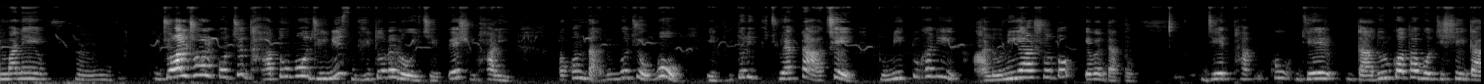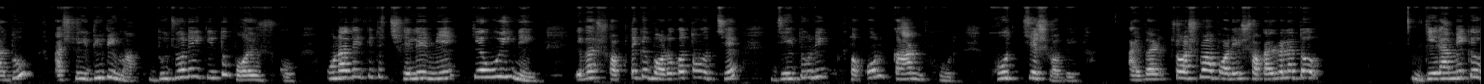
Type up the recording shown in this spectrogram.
মানে জল জল করছে ধাতব জিনিস ভিতরে রয়েছে বেশ ভারী। তখন দাদু বলছে ও গো, এর ভিতরে কিছু একটা আছে তুমি একটুখানি আলো নিয়ে আসো তো। এবার দেখো যে ঠাকু যে দাদুর কথা বলছি সেই দাদু আর সেই দিদিমা দুজনেই কিন্তু বয়স্ক। ওনাদের কিন্তু ছেলে মেয়ে কেউই নেই। এবার সব থেকে বড় কথা হচ্ছে উনি তখন কাক ভোর হচ্ছে সবে। এবার চশমা পরে সকালবেলা তো গ্রামে কেউ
